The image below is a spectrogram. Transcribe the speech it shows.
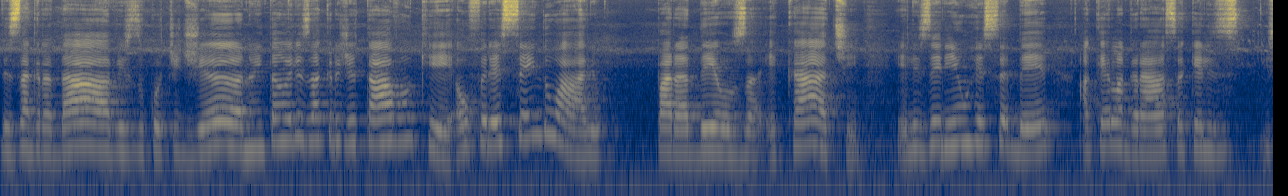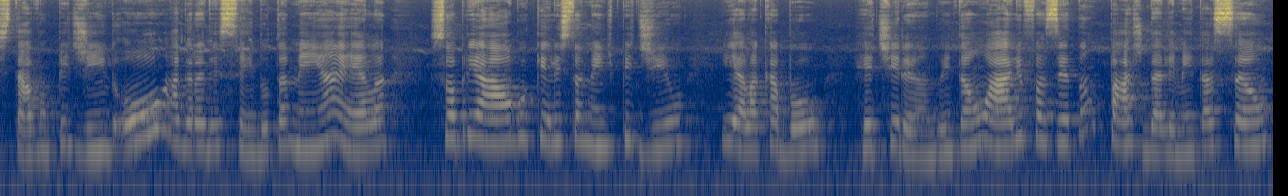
desagradáveis do cotidiano. Então eles acreditavam que oferecendo alho para a deusa Hecate, eles iriam receber aquela graça que eles estavam pedindo ou agradecendo também a ela sobre algo que eles também pediu e ela acabou retirando. Então, o alho fazia tão parte da alimentação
